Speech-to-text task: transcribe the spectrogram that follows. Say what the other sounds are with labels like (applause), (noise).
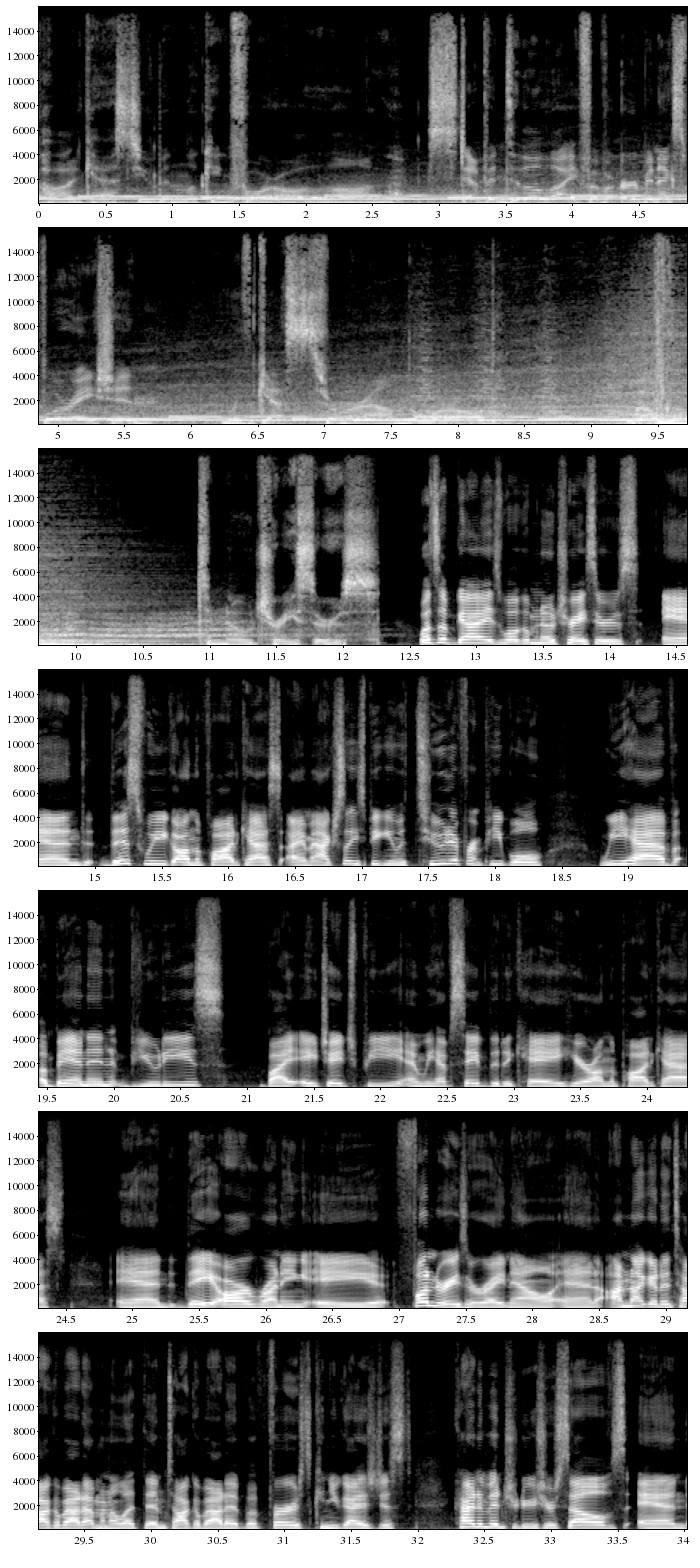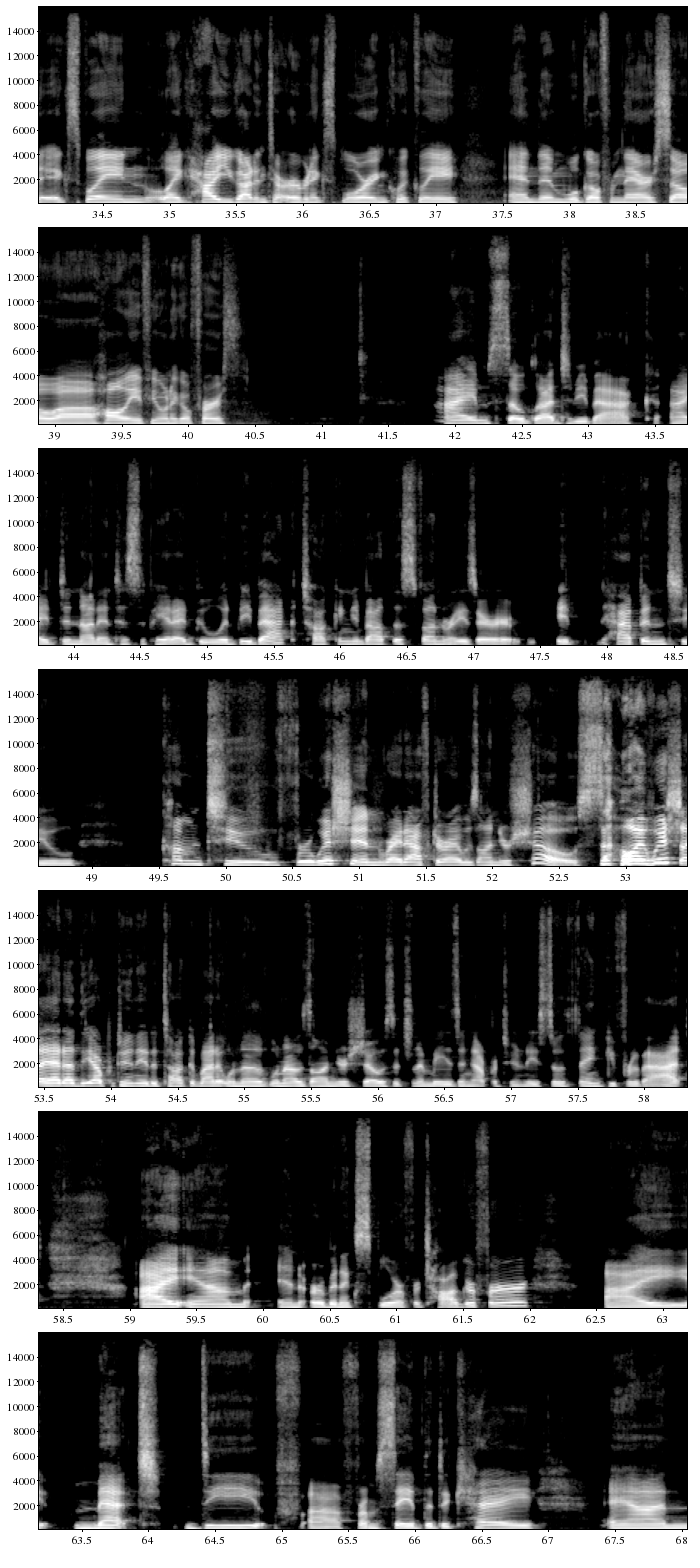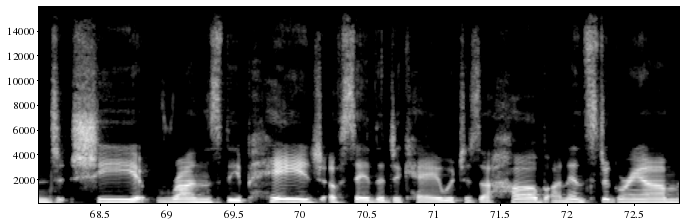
podcast you've been looking for all along. Step into the life of urban exploration with guests from around the world. Welcome to No Tracers. What's up, guys? Welcome, No Tracers. And this week on the podcast, I am actually speaking with two different people. We have Abandoned Beauties by HHP, and we have Save the Decay here on the podcast and they are running a fundraiser right now. And I'm not going to talk about it. I'm going to let them talk about it. But first, can you guys just kind of introduce yourselves and explain like how you got into urban exploring quickly, and then we'll go from there. So, uh, Holly, if you want to go first. I'm so glad to be back. I did not anticipate I would be back talking about this fundraiser. It happened to come to fruition right after I was on your show. (laughs) So I wish I had had the opportunity to talk about it when I, when I was on your show. Such an amazing opportunity. So thank you for that. I am an urban explorer photographer. I met Dee uh, from Save the Decay, and she runs the page of Save the Decay, which is a hub on Instagram.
